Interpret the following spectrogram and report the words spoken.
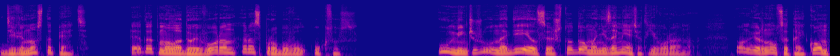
95. Этот молодой ворон распробовал уксус. У Минчжу надеялся, что дома не заметят его рану. Он вернулся тайком,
